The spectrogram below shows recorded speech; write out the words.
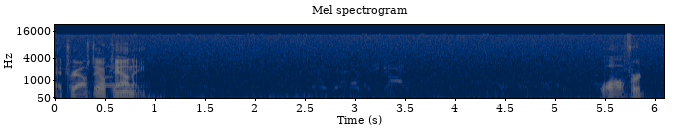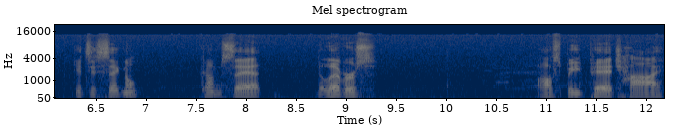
at Trousdale County. Wolford gets his signal, comes set, delivers. Off speed pitch high,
